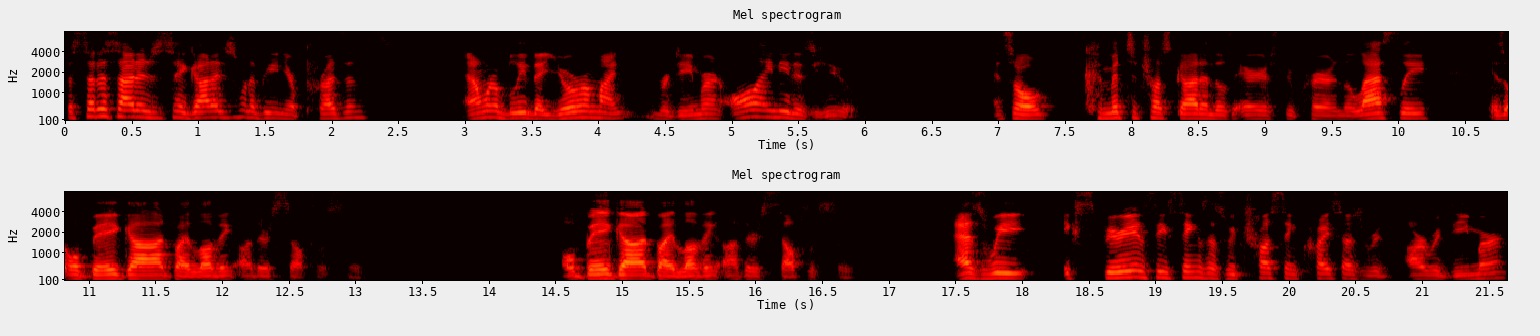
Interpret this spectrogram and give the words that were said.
to set aside and just say, God, I just want to be in your presence. And I want to believe that you're my Redeemer, and all I need is you. And so commit to trust God in those areas through prayer. And the lastly is obey God by loving others selflessly. Obey God by loving others selflessly. As we experience these things, as we trust in Christ as our Redeemer,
